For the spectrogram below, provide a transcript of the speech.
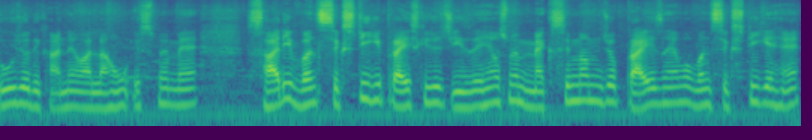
टू जो दिखाने वाला हूँ, इसमें मैं सारी 160 की प्राइस की जो चीज़ें हैं, उसमें मैक्सिमम जो प्राइस हैं वो 160 के हैं।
